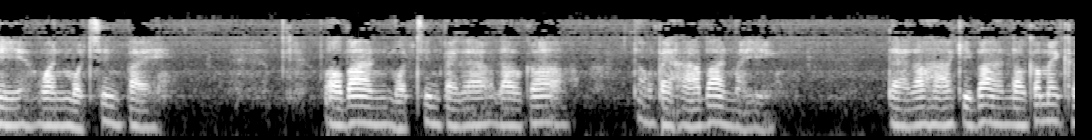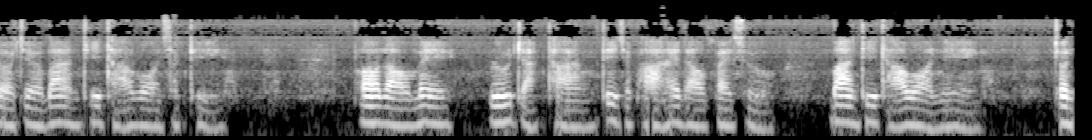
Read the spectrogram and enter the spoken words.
มีวันหมดสิ้นไป พอบ้านหมดสิ้นไปแล้ว เราก็ต้องไปหาบ้านใหม่อีก แต่เราหากี่บ้านเราก็ไม่เคยเจอบ้านที่ถาวรสักที เพราะเราไม่รู้จักทางที่จะพาให้เราไปสู่บ้านที่ถาวรนี่เอง จน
